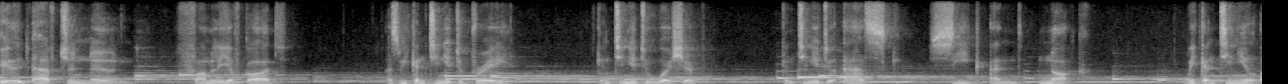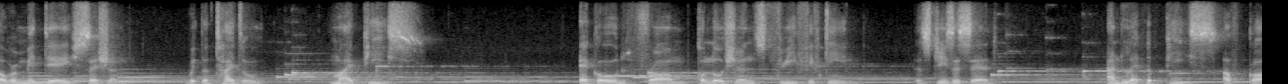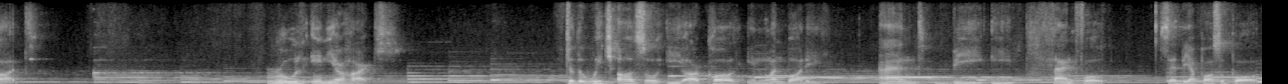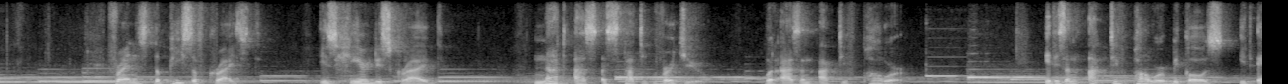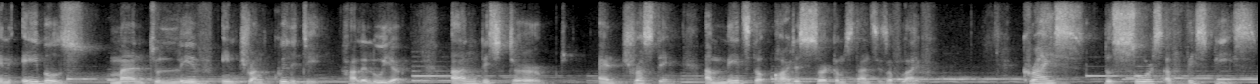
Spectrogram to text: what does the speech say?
Good afternoon, family of God. As we continue to pray, continue to worship, continue to ask, seek, and knock, we continue our midday session with the title, My Peace, echoed from Colossians 3:15, as Jesus said, and let the peace of God rule in your hearts, to the which also ye are called in one body, and be ye thankful, said the Apostle Paul. Friends, the peace of Christ is here described not as a static virtue, but as an active power it is an active power because it enables man to live in tranquility, hallelujah, undisturbed and trusting amidst the hardest circumstances of life. Christ, the source of this peace,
